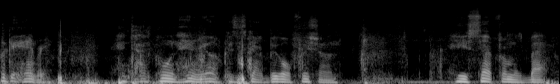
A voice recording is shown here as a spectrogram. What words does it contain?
Look at Henry. And Ty's pulling Henry up because he's got a big old fish on. He's set from his back.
